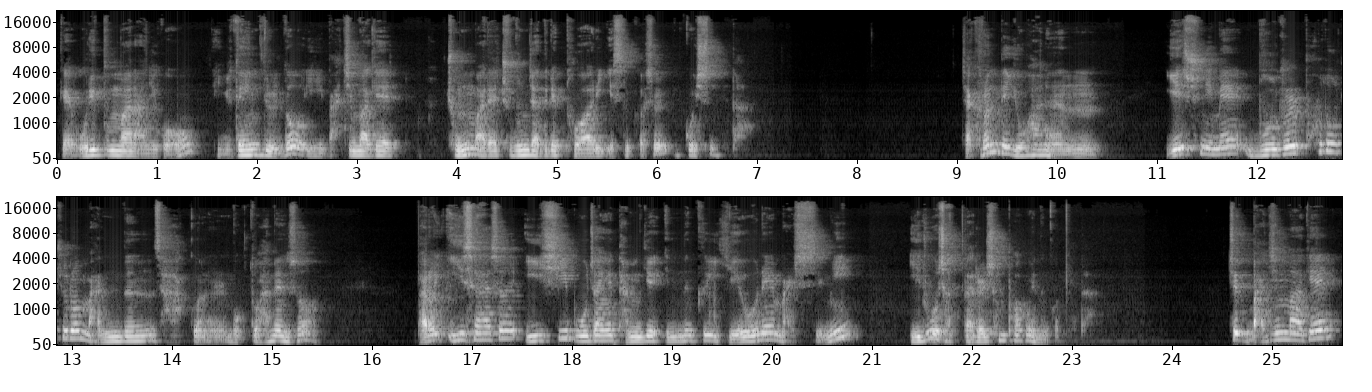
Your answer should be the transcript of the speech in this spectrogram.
그러니까 우리뿐만 아니고 유대인들도 이 마지막에 종말에 죽은 자들의 부활이 있을 것을 믿고 있습니다. 자, 그런데 요한은 예수님의 물을 포도주로 만든 사건을 목도하면서 바로 이사야서 25장에 담겨 있는 그 예언의 말씀이 이루어졌다를 선포하고 있는 겁니다. 즉 마지막에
